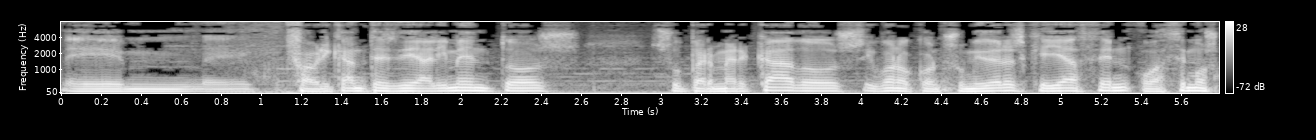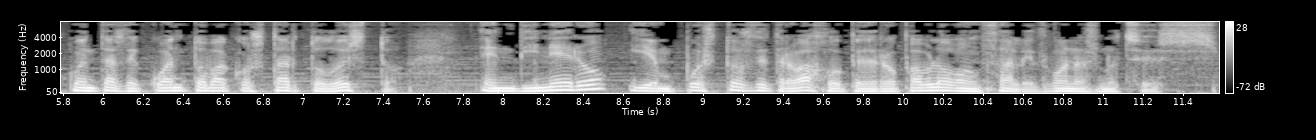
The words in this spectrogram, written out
em, eh, fabricantes de alimentos, supermercados y bueno, consumidores que ya hacen o hacemos cuentas de cuánto va a costar todo esto en dinero y en puestos de trabajo. Pedro Pablo González, buenas noches.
